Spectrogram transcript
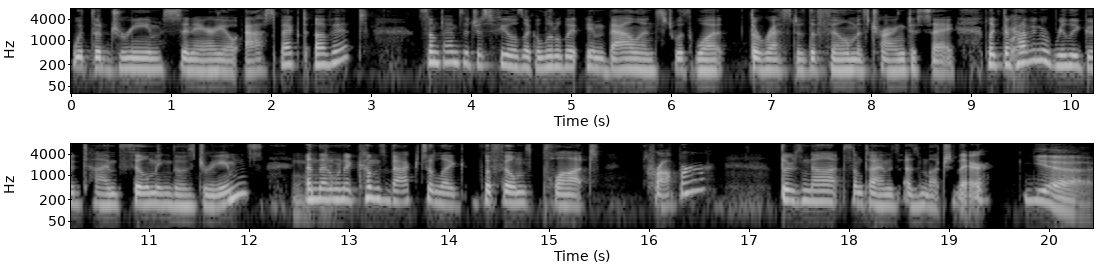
with the dream scenario aspect of it. Sometimes it just feels like a little bit imbalanced with what the rest of the film is trying to say. Like they're Right. having a really good time filming those dreams. And then Mhm. when it comes back to like the film's plot proper, there's not sometimes as much there. Yeah.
